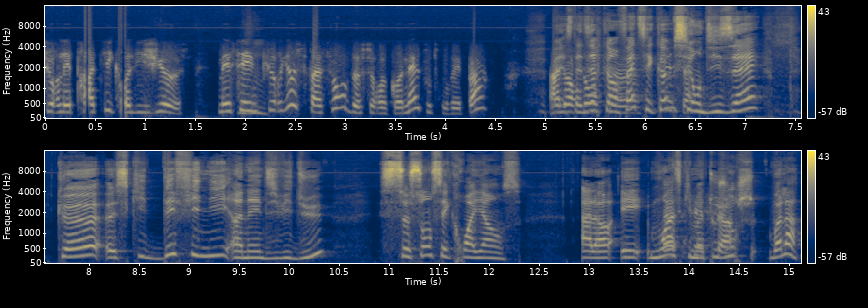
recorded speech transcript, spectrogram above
sur les pratiques religieuses. Mais c'est une mhm. curieuse façon de se reconnaître, vous trouvez pas? Ben, C'est-à-dire qu'en fait, euh, c'est comme si on disait que ce qui définit un individu, ce sont ses croyances. Alors, et moi, ce qui m'a toujours... Voilà.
